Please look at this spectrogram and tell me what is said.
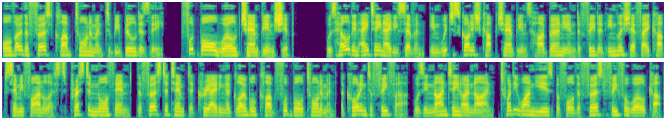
Although the first club tournament to be billed as the Football World Championship was held in 1887, in which Scottish Cup champions Hibernian defeated English FA Cup semi-finalists Preston North End. The first attempt at creating a global club football tournament, according to FIFA, was in 1909, 21 years before the first FIFA World Cup.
